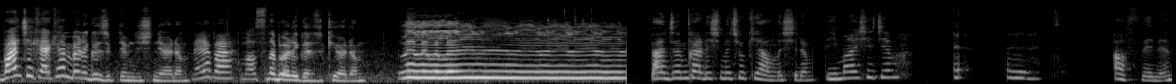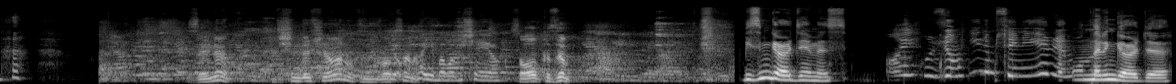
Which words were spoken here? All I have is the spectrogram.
Vine çekerken böyle gözüktüğümü düşünüyorum. Merhaba. Ama aslında böyle gözüküyorum. Ben canım kardeşimle çok iyi anlaşırım. Değil mi Ayşe'cim? Evet. Aferin. Zeynep, dişinde bir şey var mı kızım? Baksana. Hayır baba bir şey yok. Sağ ol kızım. Bizim gördüğümüz. Ay kuzum yerim seni yerim. Onların gördüğü.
